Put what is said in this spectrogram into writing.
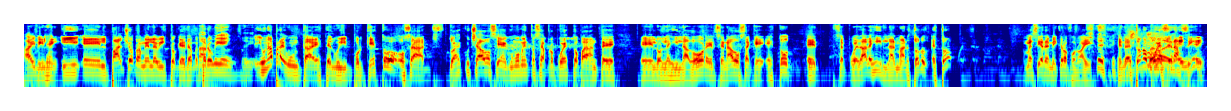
Ay, virgen. Y eh, el palcho también lo he visto que... pero- También, sí. Y una pregunta, este Luis, ¿por qué esto, o sea, tú has escuchado si en algún momento se ha propuesto para ante eh, los legisladores, el Senado, o sea, que esto eh, se pueda legislar, hermano? Esto, no- esto no puede ser. No me cierre el micrófono ahí. Esto no puede ser en, así. En,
